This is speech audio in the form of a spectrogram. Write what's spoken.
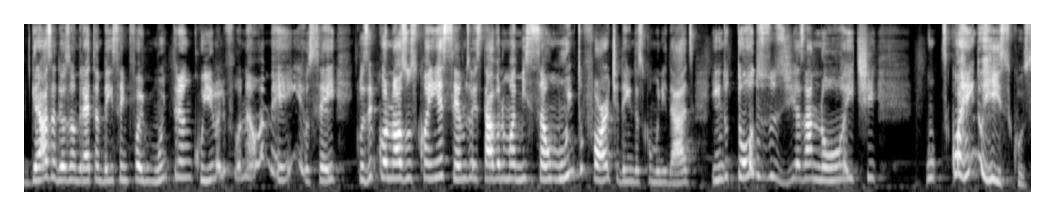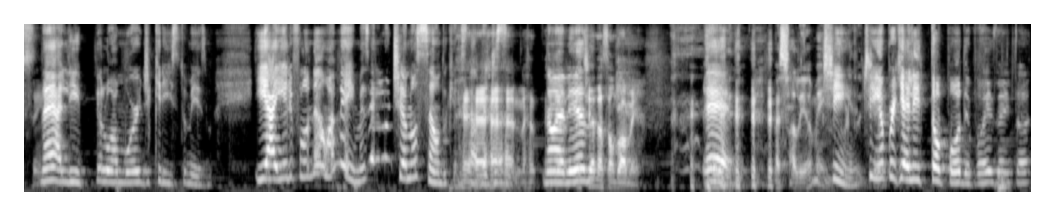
graças a Deus, o André também sempre foi muito tranquilo. Ele falou: Não, amém, eu sei. Inclusive, quando nós nos conhecemos, eu estava numa missão muito forte dentro das comunidades, indo todos os dias à noite, correndo riscos, Sim. né, ali, pelo amor de Cristo mesmo. E aí ele falou: Não, amém, mas ele não tinha noção do que ele estava dizendo. não, não é mesmo? Não tinha noção do amém. É. mas falei amém. Tinha, tinha, porque ele topou depois, né? Então.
